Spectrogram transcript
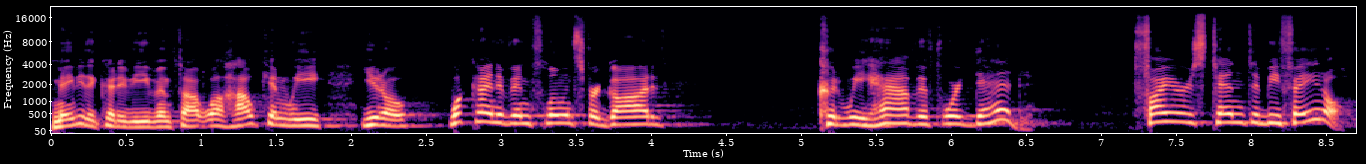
Maybe they could have even thought, well, how can we, you know, what kind of influence for God could we have if we're dead? Fires tend to be fatal.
